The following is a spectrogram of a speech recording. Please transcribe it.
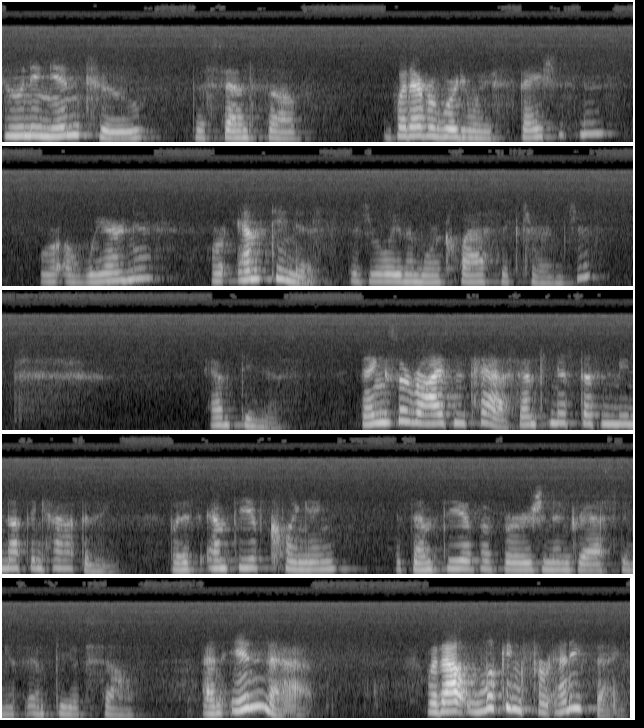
tuning into the sense of whatever word you want to use, spaciousness or awareness or emptiness is really the more classic term. Just emptiness. Things arise and pass. Emptiness doesn't mean nothing happening, but it's empty of clinging, it's empty of aversion and grasping, it's empty of self. And in that, without looking for anything.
